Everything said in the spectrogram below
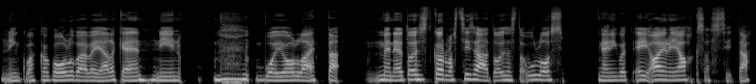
niin kuin vaikka koulupäivän jälkeen, niin voi olla, että menee toisesta korvasta sisään toisesta ulos ja niin kuin, että ei aina jaksa sitä.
